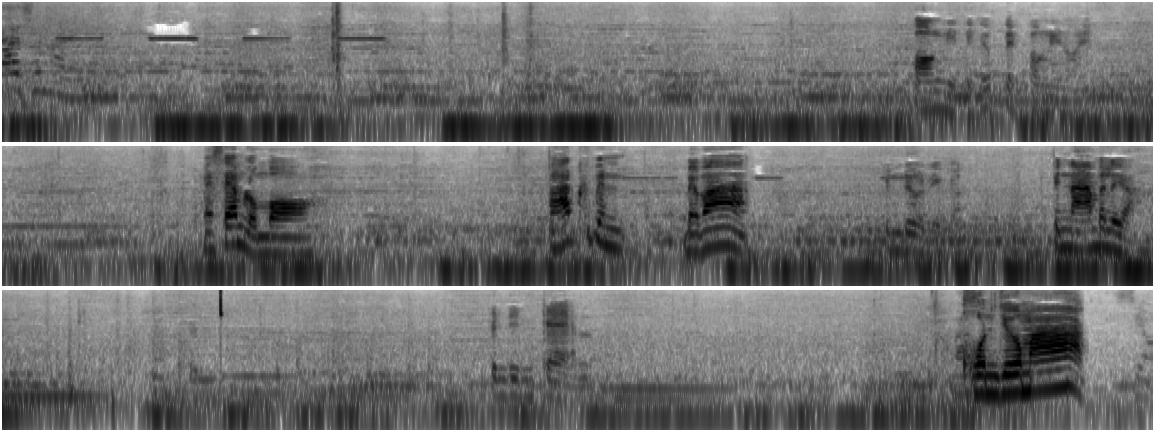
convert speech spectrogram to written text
ได้ใช่ไหม ปองดิติก็เป็นปองน้อยแม่แซมหลมบอปาร์ทคือเป็นแบบว่าๆเป็นเดินอีกอะเป็นน้ำไปเลยอะ เป็นดินแกนคนเยอะมาก เสียว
